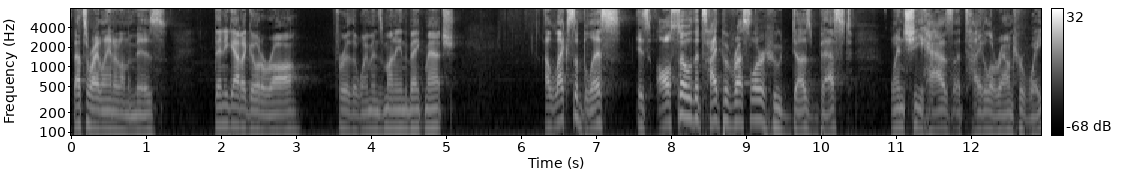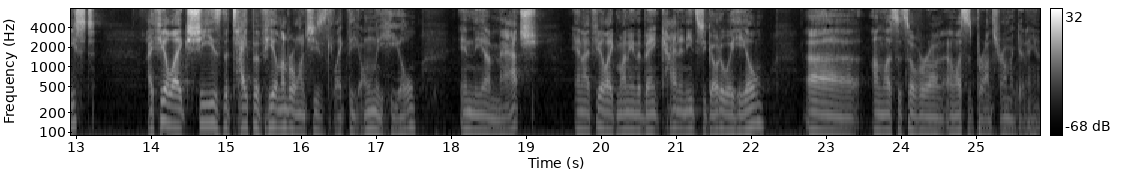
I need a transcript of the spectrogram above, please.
That's where I landed on the Miz. Then you got to go to Raw for the women's Money in the Bank match. Alexa Bliss is also the type of wrestler who does best when she has a title around her waist. I feel like she's the type of heel. Number one, she's like the only heel in the uh, match, and I feel like Money in the Bank kind of needs to go to a heel, uh, unless it's over on unless it's Braun Strowman getting it.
